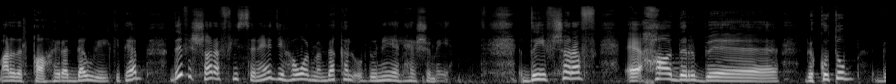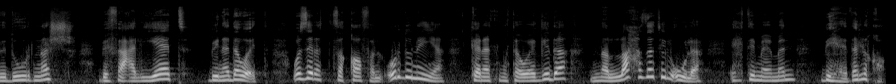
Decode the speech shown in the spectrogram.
معرض القاهرة الدولي للكتاب ضيف الشرف فيه السنة دي هو المملكة الأردنية الهاشمية. ضيف شرف حاضر بكتب بدور نشر بفعاليات بندوات. وزارة الثقافة الأردنية كانت متواجدة من اللحظة الأولى اهتماما بهذا اللقاء.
